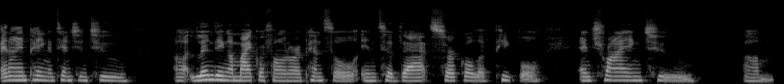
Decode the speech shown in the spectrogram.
And I am paying attention to uh, lending a microphone or a pencil into that circle of people and trying to um,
